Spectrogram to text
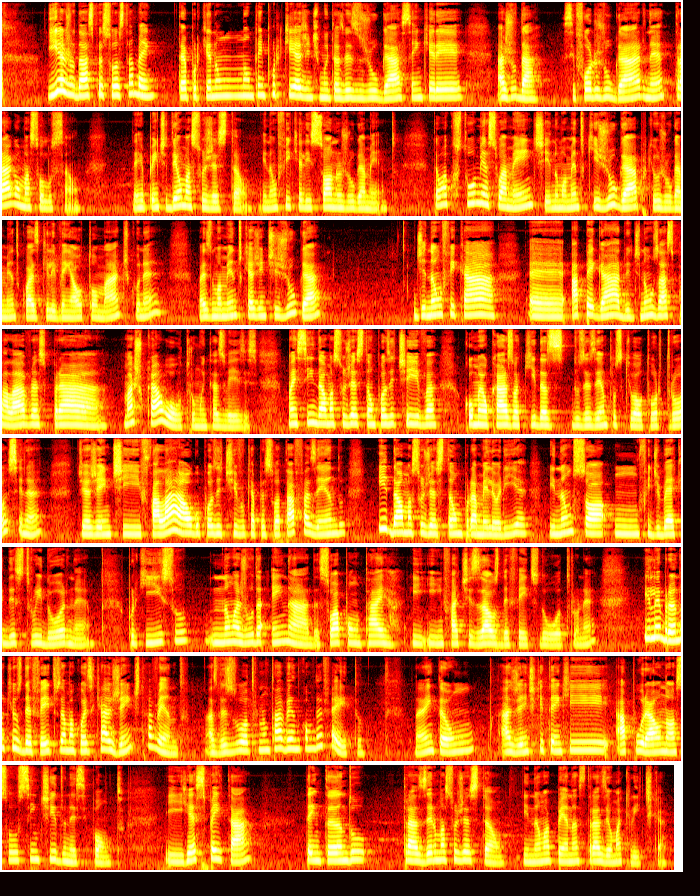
e ajudar as pessoas também. Até porque não, não tem porquê a gente muitas vezes julgar sem querer ajudar. Se for julgar, né, traga uma solução. De repente, dê uma sugestão e não fique ali só no julgamento. Então acostume a sua mente no momento que julgar, porque o julgamento quase que ele vem automático, né? Mas no momento que a gente julgar, de não ficar é, apegado e de não usar as palavras para machucar o outro muitas vezes, mas sim dar uma sugestão positiva, como é o caso aqui das, dos exemplos que o autor trouxe, né? De a gente falar algo positivo que a pessoa está fazendo e dar uma sugestão para melhoria e não só um feedback destruidor, né? Porque isso não ajuda em nada, só apontar e, e enfatizar os defeitos do outro, né? E lembrando que os defeitos é uma coisa que a gente está vendo, às vezes o outro não está vendo como defeito, né? Então a gente que tem que apurar o nosso sentido nesse ponto e respeitar, tentando trazer uma sugestão e não apenas trazer uma crítica.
